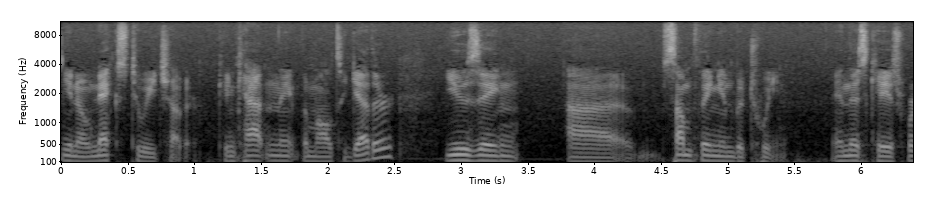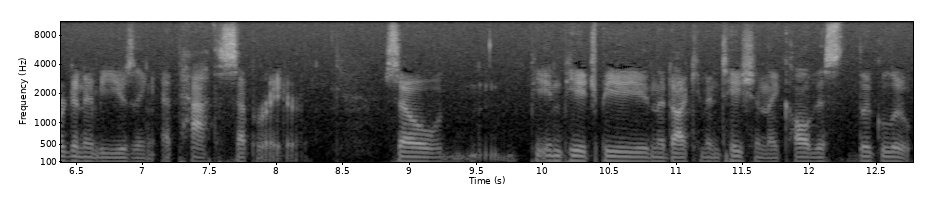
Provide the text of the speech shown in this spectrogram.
you know, next to each other, concatenate them all together using uh, something in between. In this case, we're going to be using a path separator. So in PHP, in the documentation, they call this the glue.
